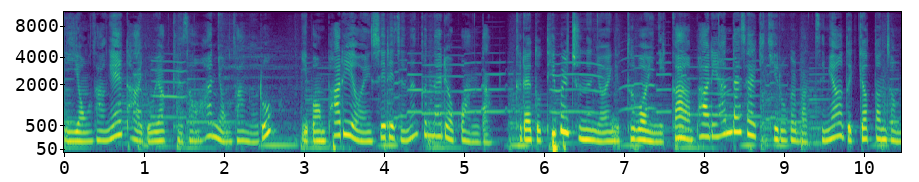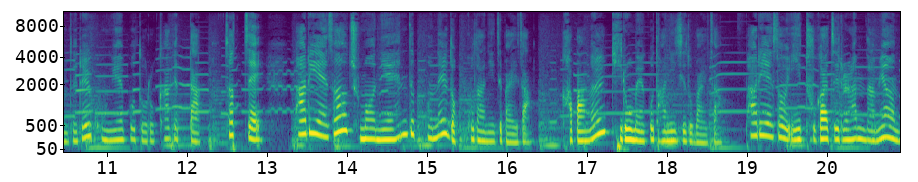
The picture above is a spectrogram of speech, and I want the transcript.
이 영상에 다 요약해서 한 영상으로 이번 파리 여행 시리즈는 끝내려고 한다. 그래도 팁을 주는 여행 유튜버이니까 파리 한 달 살기 기록을 마치며 느꼈던 점들을 공유해 보도록 하겠다. 첫째, 파리에서 주머니에 핸드폰을 넣고 다니지 말자. 가방을 뒤로 메고 다니지도 말자. 파리에서 이 두 가지를 한다면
